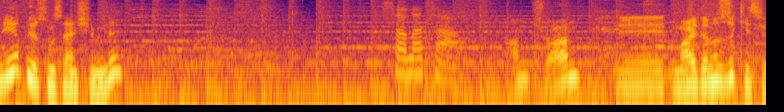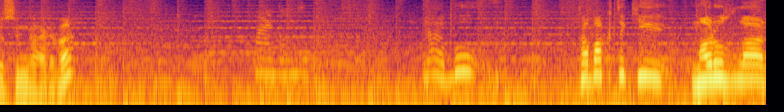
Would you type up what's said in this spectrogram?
ne yapıyorsun sen şimdi? Salata. Tamam, şu an e, maydanozu kesiyorsun galiba. Maydanozu Ya bu tabaktaki marullar,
